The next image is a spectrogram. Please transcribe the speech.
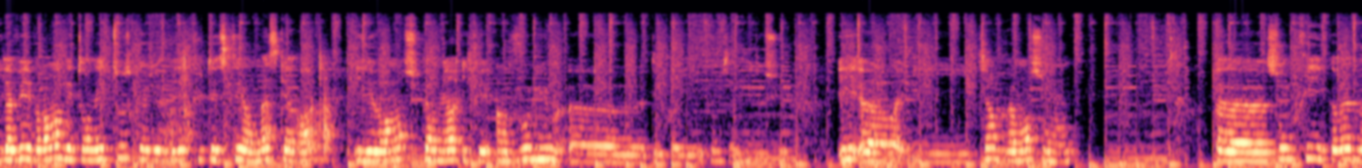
Il avait vraiment détourné tout ce que j'avais pu tester en mascara. Il est vraiment super bien, il fait un volume déployé, comme ça dit dessus. Et il tient vraiment son nom. Euh, son prix est quand même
